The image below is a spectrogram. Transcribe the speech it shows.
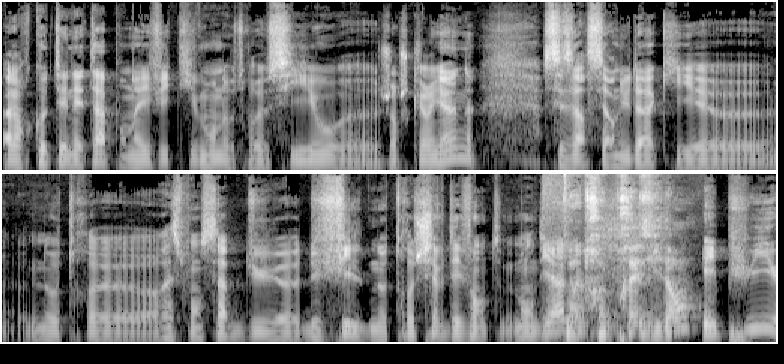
alors côté NetApp, on a effectivement notre CEO Georges Curion, César Cernuda qui est notre responsable du, du field, notre chef des ventes mondial. Notre président. Et puis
